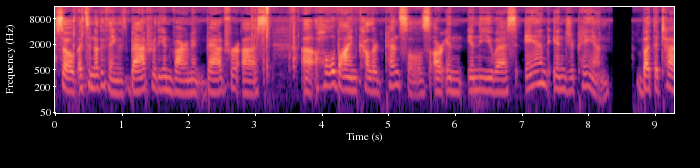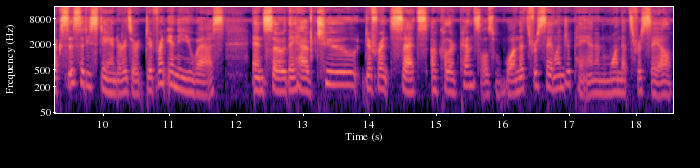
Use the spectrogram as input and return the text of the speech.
So that's another thing. It's bad for the environment, bad for us. Uh, Holbein colored pencils are in, in the U.S. and in Japan, but the toxicity standards are different in the U.S., and so they have two different sets of colored pencils, one that's for sale in Japan and one that's for sale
